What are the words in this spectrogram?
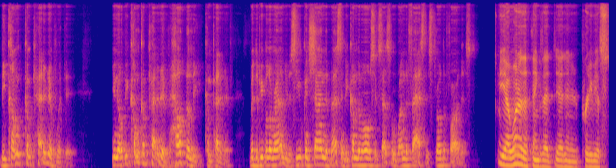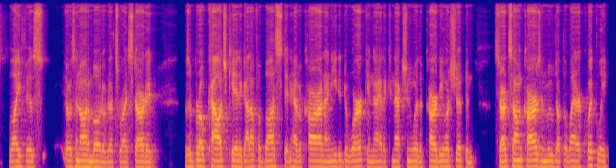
Become competitive with it. You know become competitive healthily competitive with the people around you to see who can shine the best and become the most successful run the fastest throw the farthest. Yeah one of the things i did in a previous life is it was an automotive. That's where I started. I was a broke college kid. I got off a bus, didn't have a car, and I needed to work. And I had a connection with a car dealership and started selling cars and moved up the ladder quickly.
